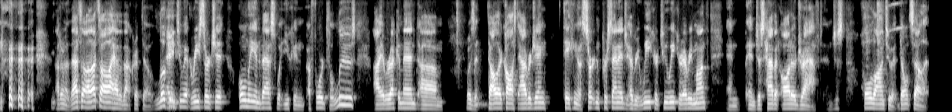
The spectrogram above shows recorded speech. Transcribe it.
I don't know. That's all. That's all I have about crypto. Look hey. into it, research it. Only invest what you can afford to lose. I recommend. Um, was it dollar cost averaging? Taking a certain percentage every week or two week or every month, and and just have it auto draft and just hold on to it. Don't sell it.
